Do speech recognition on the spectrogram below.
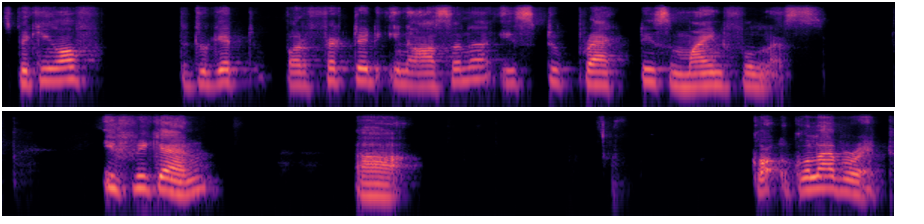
speaking of, to get perfected in asana is to practice mindfulness if we can uh, co- collaborate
